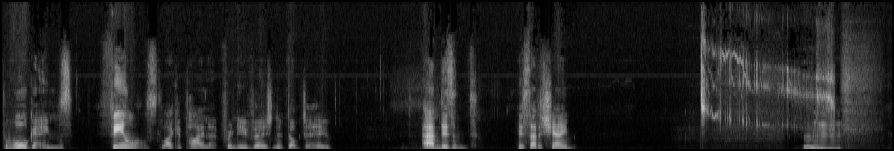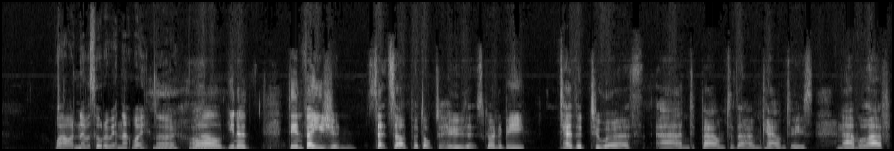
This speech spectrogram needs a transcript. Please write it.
the War Games feels like a pilot for a new version of Doctor Who, and isn't. Is that a shame? Wow, I'd never thought of it in that way. No. I Well, you know, the invasion sets up a Doctor Who that's going to be tethered to Earth and bound to the home counties, hmm. and will have,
